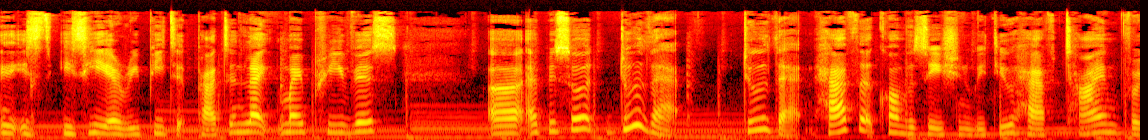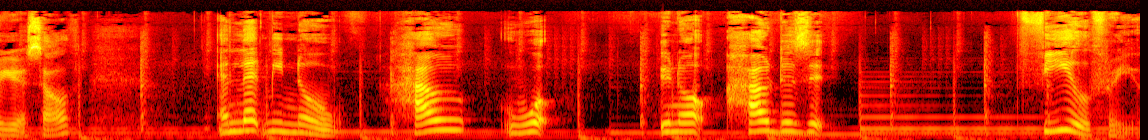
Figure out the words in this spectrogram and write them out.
is is he a repeated pattern like my previous uh, episode? Do that. Do that. Have that conversation with you. Have time for yourself, and let me know how what you know, how does it feel for you?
